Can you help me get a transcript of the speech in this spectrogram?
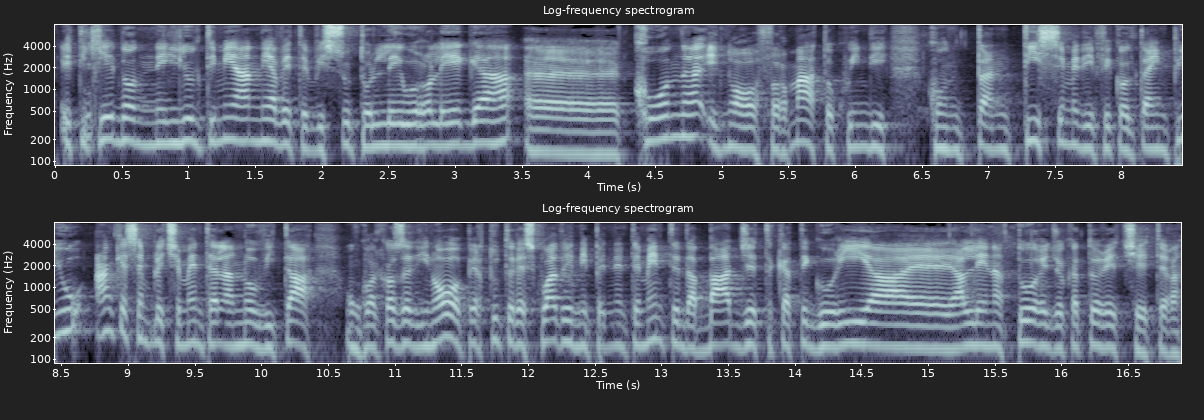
E ti chiedo negli ultimi anni avete vissuto l'Eurolega eh, con il nuovo formato quindi con tantissime difficoltà in più anche semplicemente la novità un qualcosa di nuovo per tutte le squadre indipendentemente da budget categorie categoria eh, allenatore, giocatore, eccetera.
